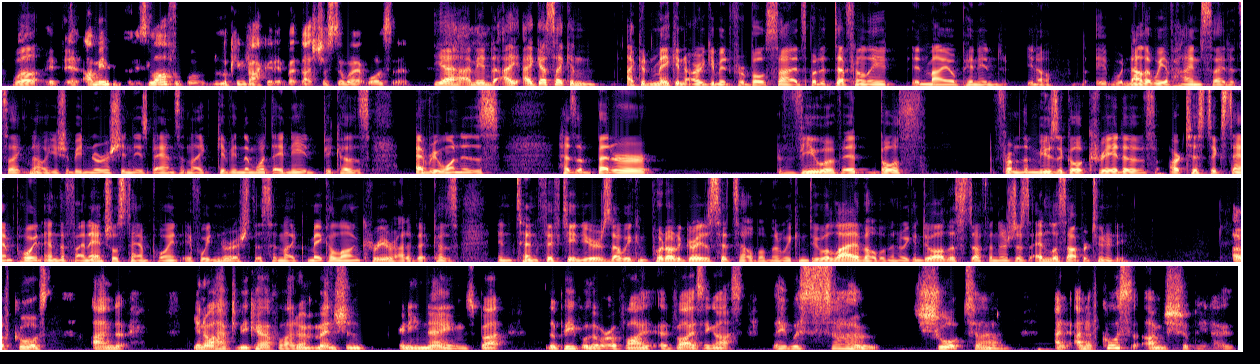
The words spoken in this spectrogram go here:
Well, it, it, I mean, it's laughable looking back at it, but that's just the way it was then. Yeah, I mean, I, I guess I can I could make an argument for both sides, but it definitely, in my opinion, you know, it, now that we have hindsight, it's like no, you should be nourishing these bands and like giving them what they need because everyone is has a better view of it, both from the musical, creative, artistic standpoint and the financial standpoint if we nourish this and like make a long career out of it. Because in 10, 15 years, now we can put out a greatest hits album and we can do a live album and we can do all this stuff. And there's just endless opportunity. Of course. And, you know, I have to be careful. I don't mention any names, but the people that were advi- advising us, they were so short term. And, and of course, I'm sure, you know,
